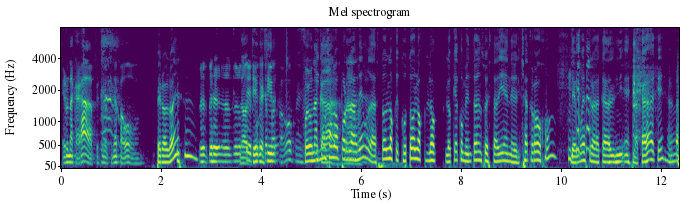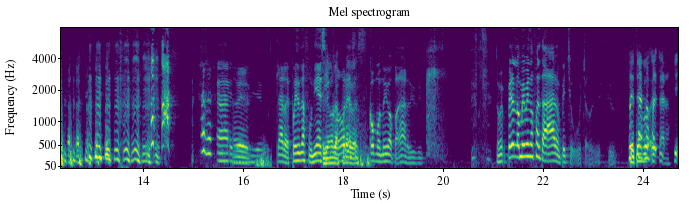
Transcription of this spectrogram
era una cagada, pero al final pagó. Pero lo es. Pero, pero- pero No, ¿qué? tiene ¿Por que decir, pagó, fue una y no cagada. solo por las más. deudas, todo lo que todo lo, lo, lo que ha comentado en su estadía en el chat rojo demuestra la, ca- la cagada que ¿no? A ver, claro, después de una funida de Tenemos 5 las horas, pruebas. ¿cómo no iba a pagar? Dice. No Pero los memes no faltaron, pechucho. Yo, tengo- no faltaron. yo-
